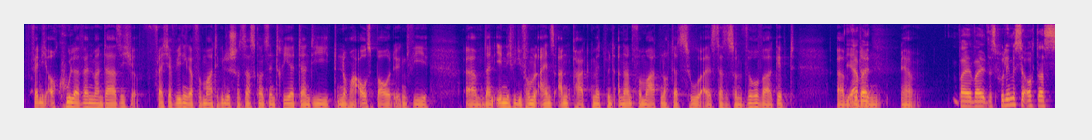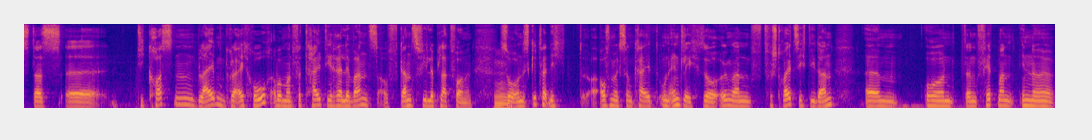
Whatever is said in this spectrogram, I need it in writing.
fände ich auch cooler, wenn man da sich vielleicht auf weniger Formate, wie du schon sagst, konzentriert, dann die nochmal ausbaut, irgendwie ähm, dann ähnlich wie die Formel 1 anpackt mit, mit anderen Formaten noch dazu, als dass es so ein Wirrwarr gibt. Ähm, ja, weil, dann, ja. Weil, weil das Problem ist ja auch, dass, dass äh, die Kosten bleiben gleich hoch, aber man verteilt die Relevanz auf ganz viele Plattformen. Mhm. So, und es gibt halt nicht Aufmerksamkeit unendlich. So, irgendwann verstreut sich die dann. Ähm, und dann fährt man in eine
